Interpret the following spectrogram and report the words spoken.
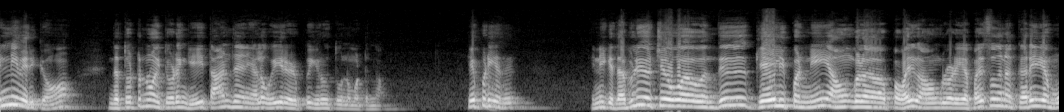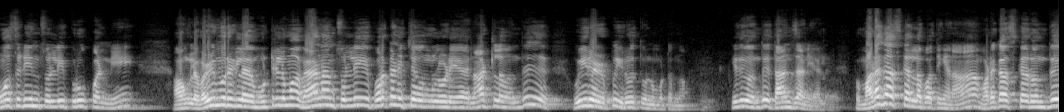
இன்னி வரைக்கும் இந்த தொற்று நோய் தொடங்கி தான்சானியால உயிரிழப்பு இருபத்தொன்னு மட்டும்தான். எப்படி அது? இன்னைக்கு WHO வை வந்து கேலி பண்ணி அவங்கள அவங்களுடைய பரிசோதனை கருவியை மோசடின்னு சொல்லி ப்ரூவ் பண்ணி அவங்கள வழிமுறைகளை முற்றிலுமா வேணாம்னு சொல்லி புறக்கணித்தவங்களுடைய நாட்டில் வந்து உயிரிழப்பு இருபத்தொன்று மட்டும்தான். இது வந்து தான்சானியாவில் இப்போ மடகாஸ்கரில் பார்த்தீங்கன்னா மடகாஸ்கர் வந்து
